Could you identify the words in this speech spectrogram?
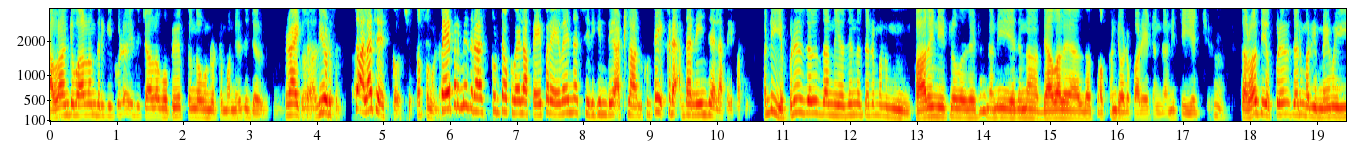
అలాంటి వాళ్ళందరికీ కూడా ఇది చాలా ఉపయుక్తంగా ఉండటం అనేది జరుగుతుంది. రైట్ సార్ బ్యూటిఫుల్ సో అలా చేసుకోవచ్చు. తప్పకుండా. పేపర్ మీద రాసుకుంటే ఒకవేళ ఆ పేపర్ ఏవైనా చిరిగింది అట్లా అనుకుంటే ఇక్కడ దాన్ని ఏం చేయాలి ఆ పేపర్ అంటే ఎప్పుడైనా సరే దాన్ని ఏదైనా సరే మనం పారే నీటిలో వదిలేయటం కానీ ఏదైనా దేవాలయాల్లో తొక్కని చోట పడేయటం కానీ చేయొచ్చు. Hmm. తర్వాత ఎప్పుడైనా సరే మరి మేము ఈ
